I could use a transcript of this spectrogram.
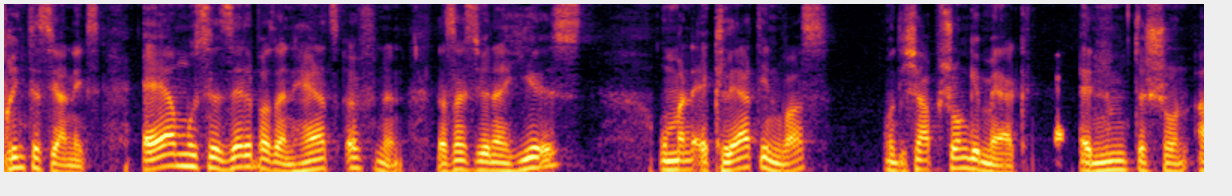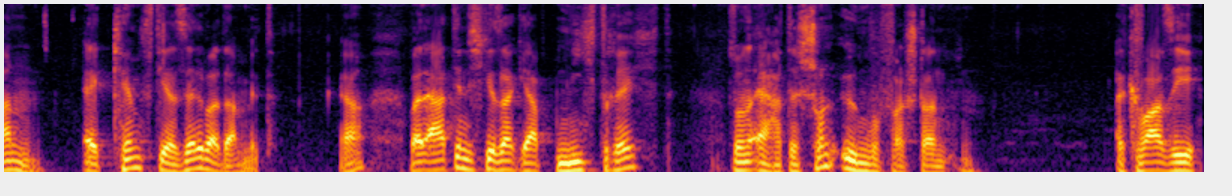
bringt es ja nichts. Er muss ja selber sein Herz öffnen. Das heißt, wenn er hier ist und man erklärt ihm was, und ich habe schon gemerkt, er nimmt es schon an. Er kämpft ja selber damit. Ja? Weil er hat ja nicht gesagt, ihr habt nicht recht, sondern er hat es schon irgendwo verstanden. Er quasi,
